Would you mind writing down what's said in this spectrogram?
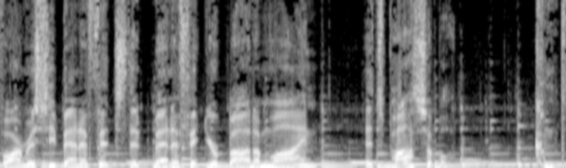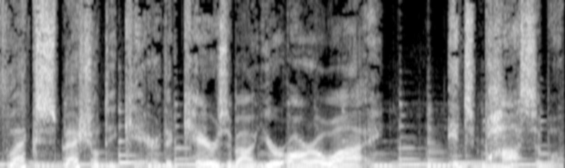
Pharmacy benefits that benefit your bottom line? It's possible. Complex specialty care that cares about your ROI? It's possible.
